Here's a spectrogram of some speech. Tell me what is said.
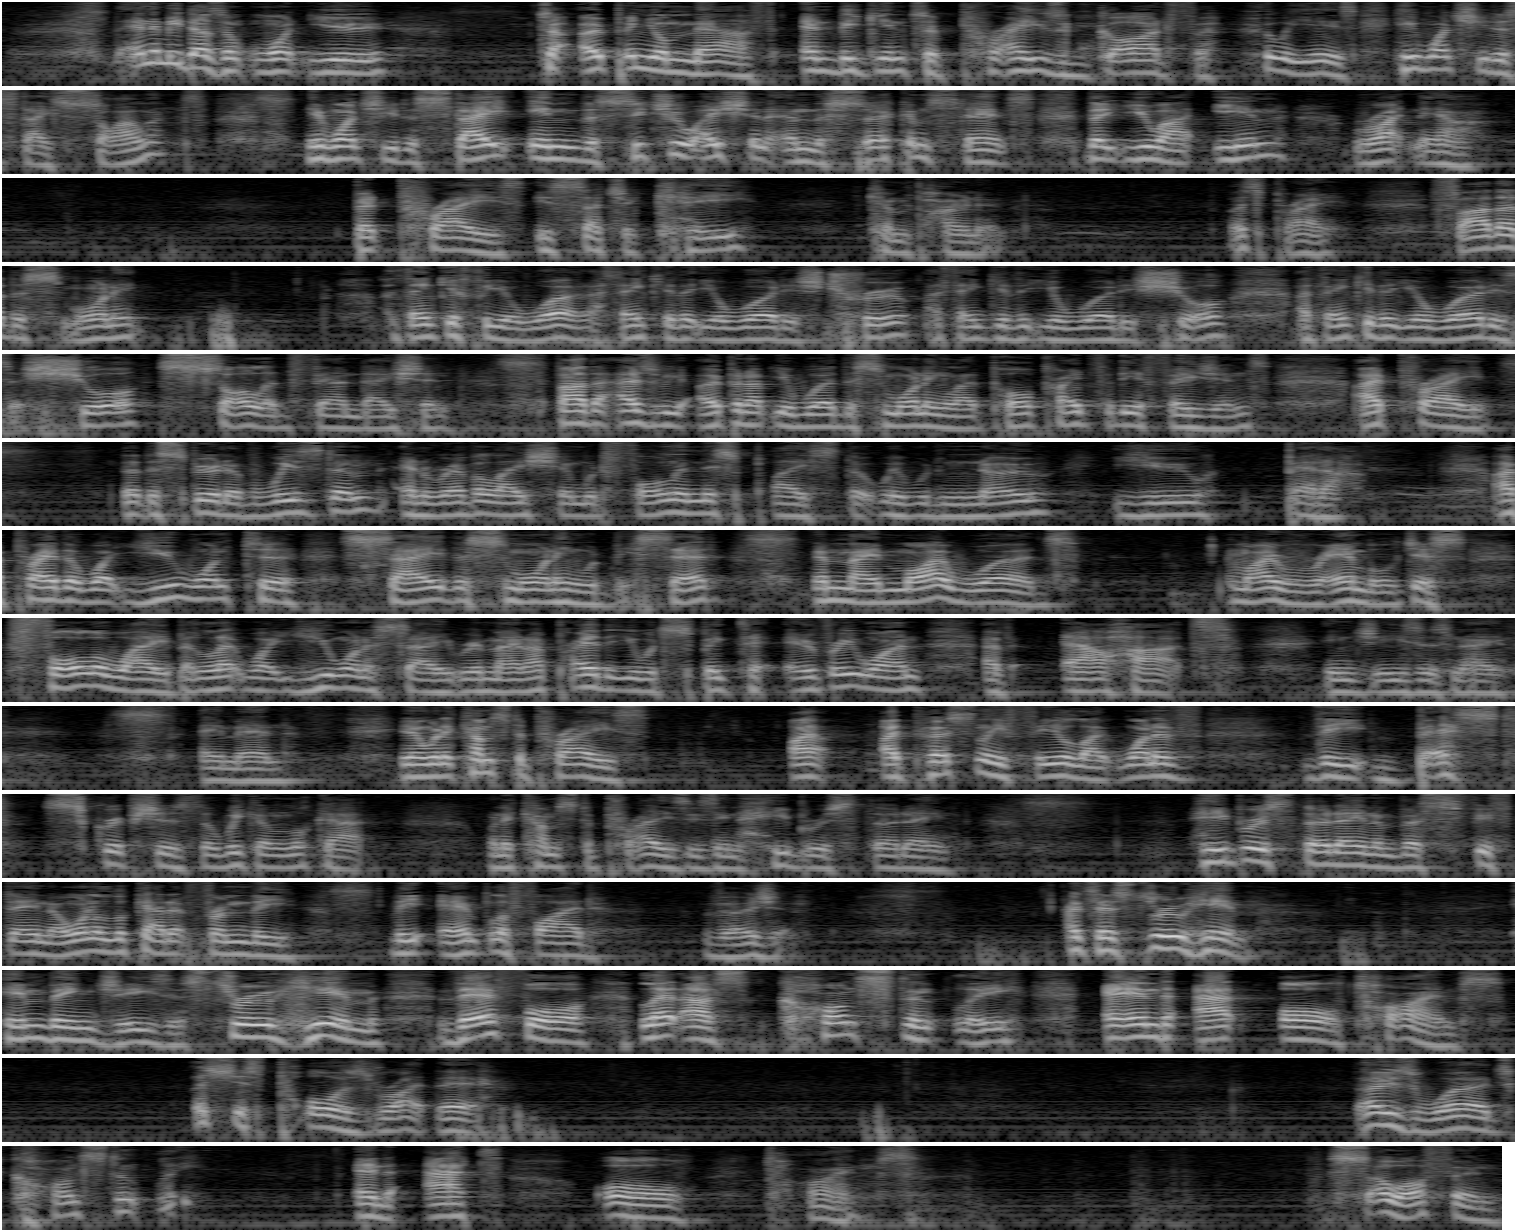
The enemy doesn't want you to open your mouth and begin to praise God for who He is. He wants you to stay silent. He wants you to stay in the situation and the circumstance that you are in right now. But praise is such a key component. Let's pray. Father, this morning, I thank you for your word. I thank you that your word is true. I thank you that your word is sure. I thank you that your word is a sure, solid foundation. Father, as we open up your word this morning, like Paul prayed for the Ephesians, I pray that the spirit of wisdom and revelation would fall in this place, that we would know you better. I pray that what you want to say this morning would be said, and may my words my ramble just fall away, but let what you want to say remain. I pray that you would speak to every one of our hearts in Jesus' name. Amen. You know, when it comes to praise, I, I personally feel like one of the best scriptures that we can look at when it comes to praise is in Hebrews 13. Hebrews 13 and verse 15. I want to look at it from the, the amplified version. It says, through him, him being Jesus, through him, therefore, let us constantly and at all times. Let's just pause right there. Those words constantly and at all times. So often,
